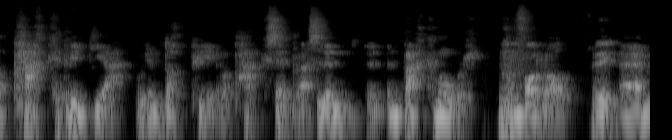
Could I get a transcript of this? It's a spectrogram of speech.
o pac y drigia wedi ymdopi efo pac sebra sydd yn, yn, yn bac mowr, hmm. corfforol. Mm. Really? Um,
